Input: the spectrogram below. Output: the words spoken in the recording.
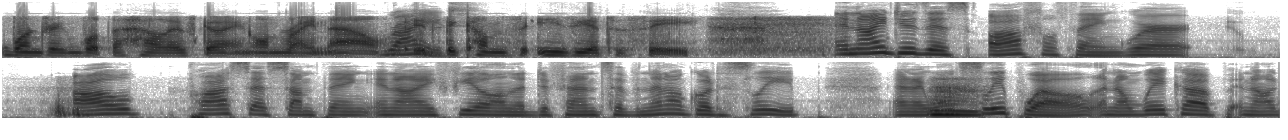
wondering what the hell is going on right now. Right. It becomes easier to see. And I do this awful thing where I'll process something and I feel on the defensive, and then I'll go to sleep and I won't sleep well, and I'll wake up and I'll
